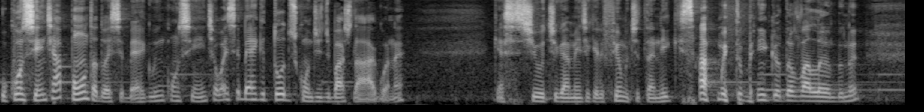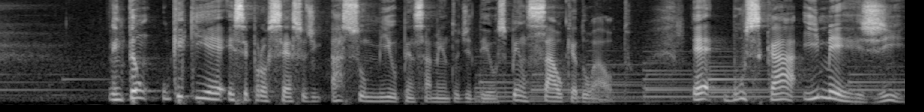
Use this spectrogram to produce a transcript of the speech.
O consciente é a ponta do iceberg, o inconsciente é o iceberg todo escondido debaixo da água, né? Quem assistiu antigamente aquele filme Titanic sabe muito bem o que eu estou falando, né? Então, o que é esse processo de assumir o pensamento de Deus, pensar o que é do alto? é buscar imergir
